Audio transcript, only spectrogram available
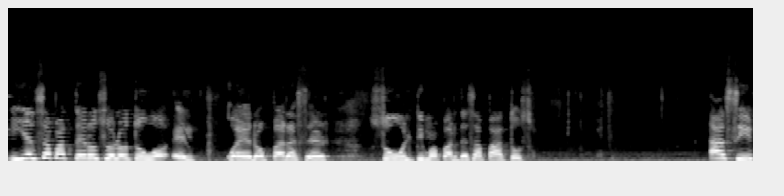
Y el zapatero solo tuvo el cuero para hacer su último par de zapatos. Así,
